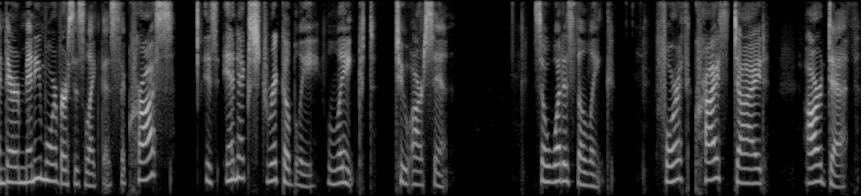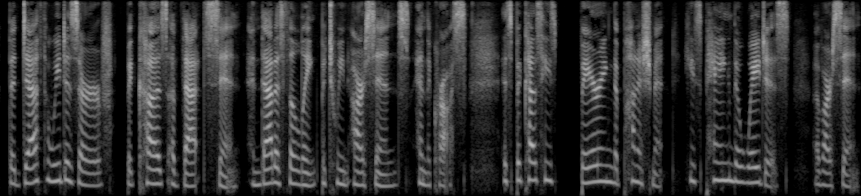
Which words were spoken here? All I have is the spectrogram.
And there are many more verses like this. The cross is inextricably linked to our sin. So, what is the link? Fourth, Christ died our death, the death we deserve because of that sin. And that is the link between our sins and the cross. It's because He's bearing the punishment, He's paying the wages of our sin.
